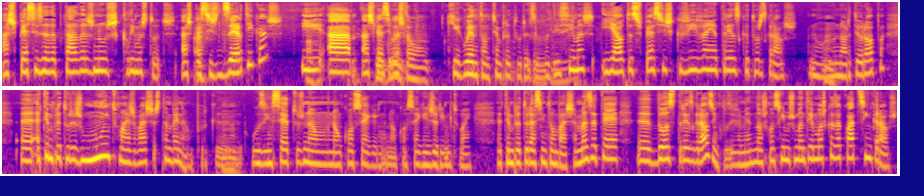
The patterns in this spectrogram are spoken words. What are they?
Há espécies adaptadas nos climas todos. Há espécies desérticas e há, há espécies Ah. Então, que aguentam temperaturas elevadíssimas e há outras espécies que vivem a 13, 14 graus no, Hum. no norte da Europa. Uh, a temperaturas muito mais baixas também não, porque Hum. os insetos não, não, conseguem, não conseguem gerir muito bem a temperatura assim tão baixa. Mas até uh, 12, 13 graus, inclusivamente, nós conseguimos manter moscas a 4, 5 graus.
